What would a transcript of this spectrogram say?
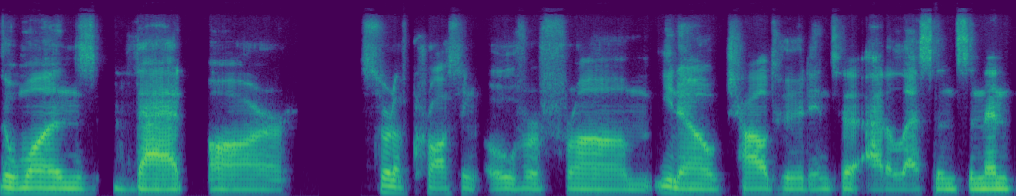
the ones that are sort of crossing over from you know childhood into adolescence and then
